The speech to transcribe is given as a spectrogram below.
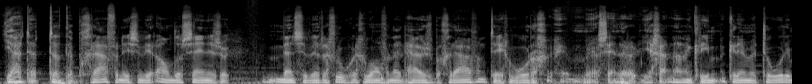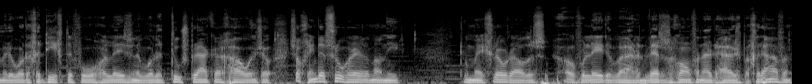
ja, dat, dat de begrafenissen weer anders zijn. En zo. Mensen werden vroeger gewoon vanuit huis begraven. Tegenwoordig eh, zijn er, je gaat naar een crematorium, er worden gedichten voorgelezen, er worden toespraken gehouden en zo. Zo ging dat vroeger helemaal niet. Toen mijn grootouders overleden waren, werden ze gewoon vanuit huis begraven.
